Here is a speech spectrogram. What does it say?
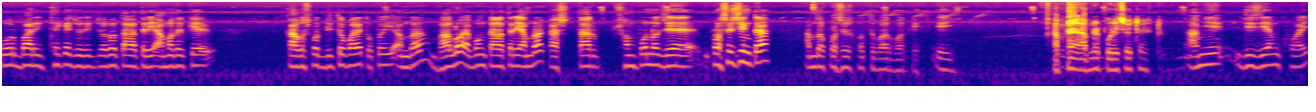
ওর বাড়ির থেকে যদি যত তাড়াতাড়ি আমাদেরকে কাগজপত্র দিতে পারে ততই আমরা ভালো এবং তাড়াতাড়ি আমরা কাজ তার সম্পূর্ণ যে প্রসেসিংটা আমরা প্রসেস করতে পারব আর কি এই। আপনার আপনার পরিচয়টা একটু। আমি ডিজিএম খোয়াই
